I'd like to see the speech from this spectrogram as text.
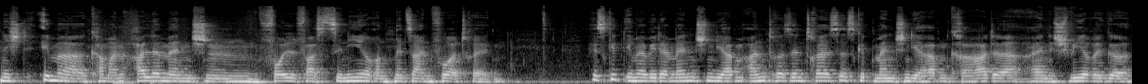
Nicht immer kann man alle Menschen voll faszinierend mit seinen Vorträgen. Es gibt immer wieder Menschen, die haben anderes Interesse, es gibt Menschen, die haben gerade eine schwierige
